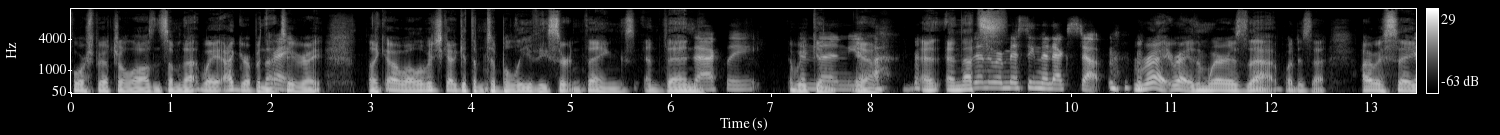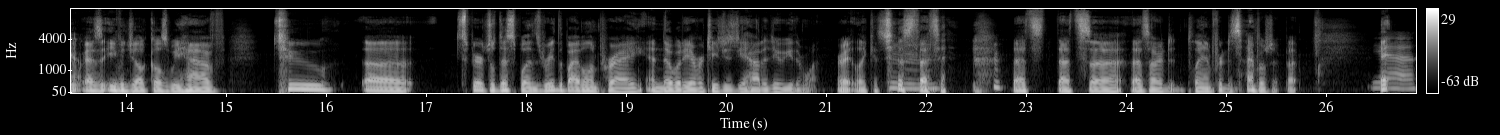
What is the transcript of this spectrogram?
four spiritual laws and some of that way. I grew up in that Right. too, right? Like, oh well, we just got to get them to believe these certain things, and then exactly. we and can, then yeah. and and that's then we're missing the next step. right, right. Then where is that? What is that? I always say, Yeah. as evangelicals, we have two uh, spiritual disciplines: read the Bible and pray. And nobody ever teaches you how to do either one, right? Like it's just Mhm. that's it. that's that's uh that's our plan for discipleship. But yeah.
